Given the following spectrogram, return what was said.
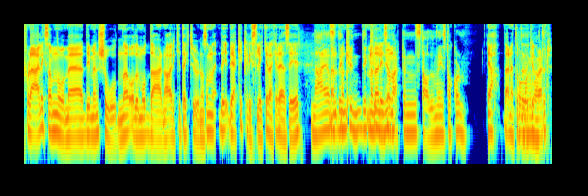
For det er liksom noe med dimensjonene og den moderne arkitekturen og sånn. De, de er ikke kliss like, det er ikke det jeg sier. Nei, altså, Men- det men- kunne, det kunne, det liksom- jo vært en stadion i Stockholm. Ja, det er nettopp det det kunne måter. vært.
